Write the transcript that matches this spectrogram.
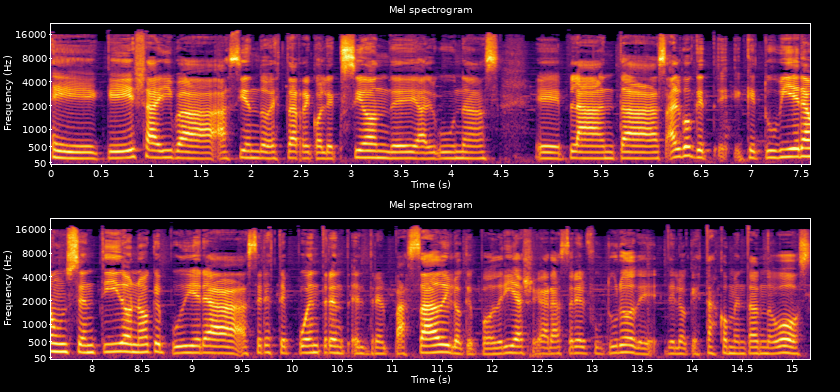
eh, que ella iba haciendo esta recolección de algunas eh, plantas, algo que, que tuviera un sentido, ¿no? Que pudiera hacer este puente en- entre el pasado y lo que podría llegar a ser el futuro de, de lo que estás comentando vos.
